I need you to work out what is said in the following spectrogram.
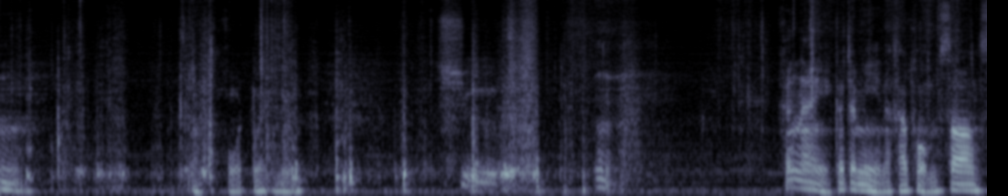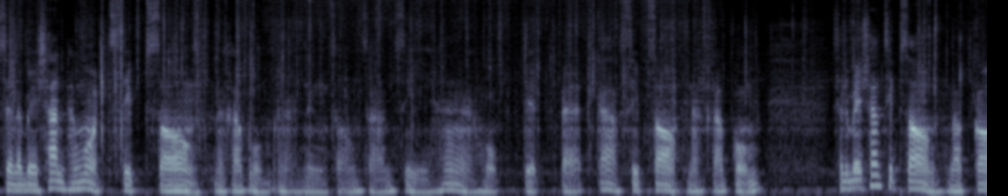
อืมโคตรด้วยลืมชื่อข้างในก็จะมีนะครับผม ซอง Celebration ทั้งหมด 10 ซองนะครับผม อ่าหนึ่งสองสามสี่ห้าหกเจ็ดแปดเก้าสิบซองนะครับผม Celebration 10ซอง แล้วก็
